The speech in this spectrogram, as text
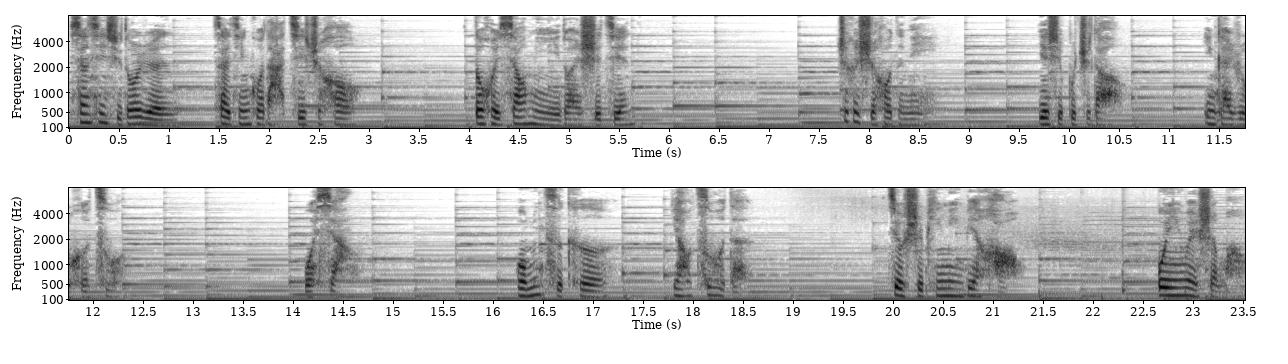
相信许多人在经过打击之后，都会消弭一段时间。这个时候的你，也许不知道应该如何做。我想，我们此刻要做的。就是拼命变好，不因为什么，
